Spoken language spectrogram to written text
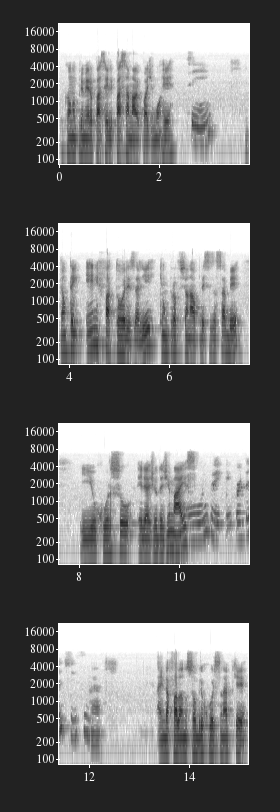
o cão no primeiro passo ele passa mal e pode morrer. Sim. Então tem N fatores ali que um profissional precisa saber e o curso ele ajuda demais. Muito, é é importantíssimo. Ainda falando sobre o curso, né? Porque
